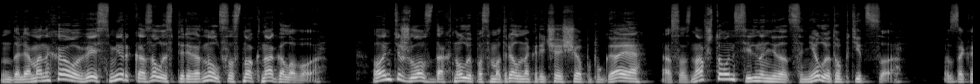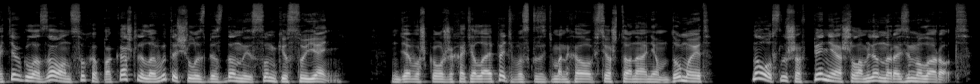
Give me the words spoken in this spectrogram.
Для Манхао весь мир, казалось, перевернулся с ног на голову. Он тяжело вздохнул и посмотрел на кричащего попугая, осознав, что он сильно недооценил эту птицу. Закатив глаза, он сухо покашлял и вытащил из бездонной сумки суянь. Девушка уже хотела опять высказать Манхао все, что она о нем думает, но, услышав пение, ошеломленно разинула рот.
